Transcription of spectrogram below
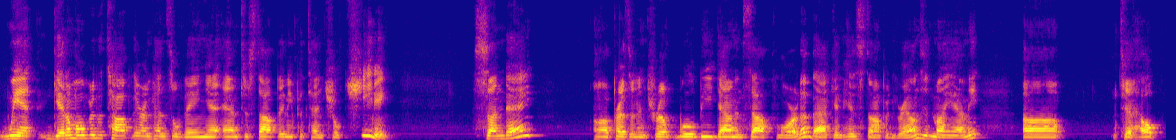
win, get them over the top there in Pennsylvania and to stop any potential cheating. Sunday, uh, President Trump will be down in South Florida, back in his stomping grounds in Miami, uh, to help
